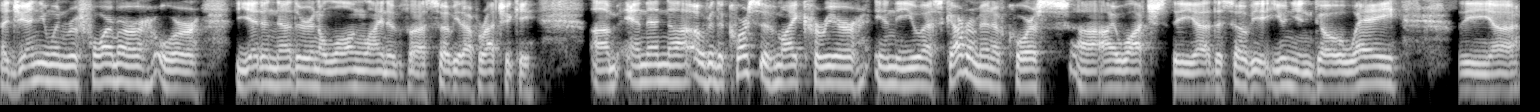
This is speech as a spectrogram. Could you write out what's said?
a genuine reformer or yet another in a long line of uh, Soviet apparatchiki. Um, and then uh, over the course of my career in the U.S. government, of course, uh, I watched the uh, the Soviet Union go away, the uh,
